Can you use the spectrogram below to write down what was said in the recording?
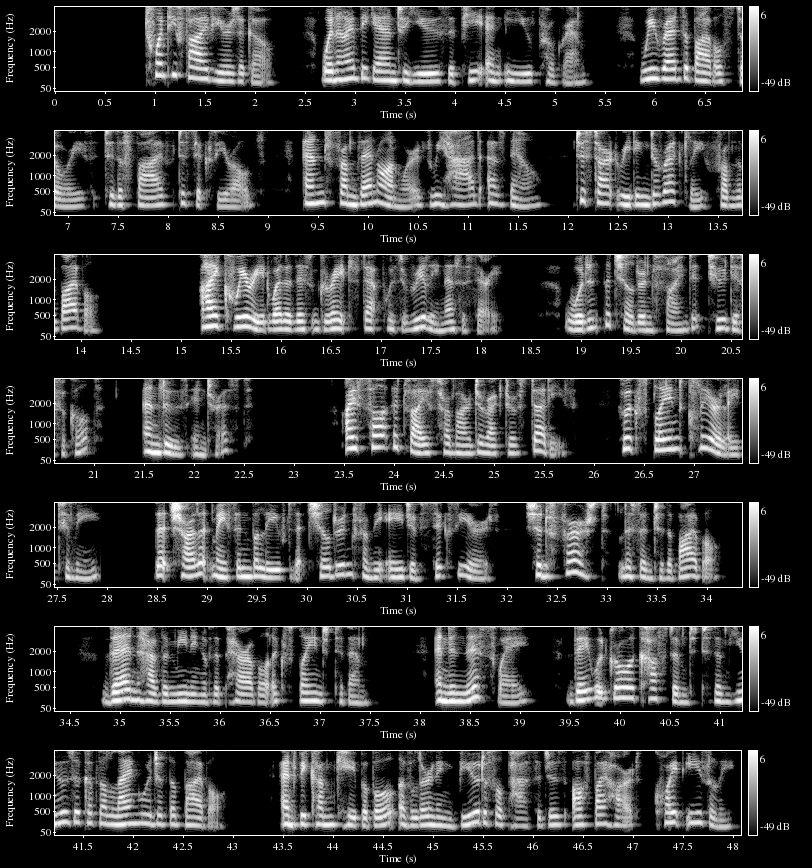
Twenty five years ago, when I began to use the PNEU program, we read the Bible stories to the five to six year olds, and from then onwards we had, as now, to start reading directly from the Bible. I queried whether this great step was really necessary, wouldn't the children find it too difficult and lose interest? I sought advice from our director of studies, who explained clearly to me that Charlotte Mason believed that children from the age of six years should first listen to the Bible, then have the meaning of the parable explained to them, and in this way they would grow accustomed to the music of the language of the Bible and become capable of learning beautiful passages off by heart quite easily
